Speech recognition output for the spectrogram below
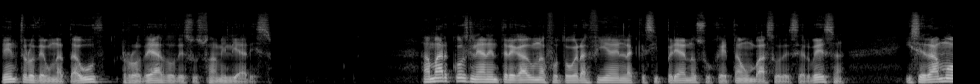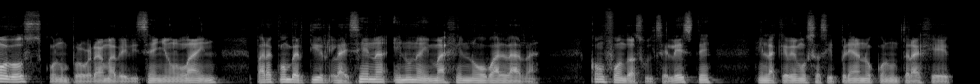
dentro de un ataúd rodeado de sus familiares. A Marcos le han entregado una fotografía en la que Cipriano sujeta un vaso de cerveza y se da modos, con un programa de diseño online, para convertir la escena en una imagen ovalada, con fondo azul celeste, en la que vemos a Cipriano con un traje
